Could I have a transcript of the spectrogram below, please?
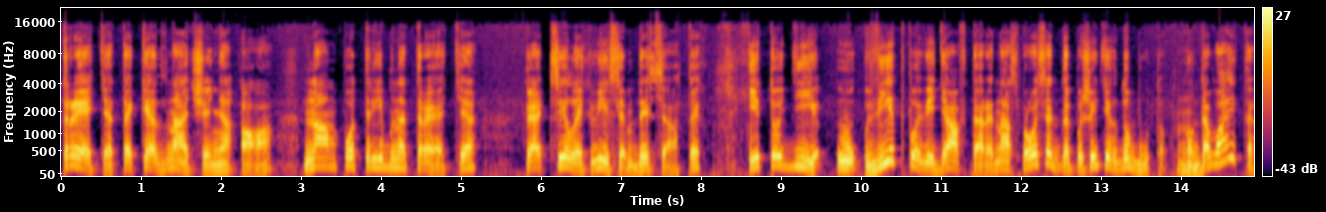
третє таке значення А. Нам потрібне третє 5,8. І тоді у відповідь автори нас просять запишіть їх добуток. Ну, давайте.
